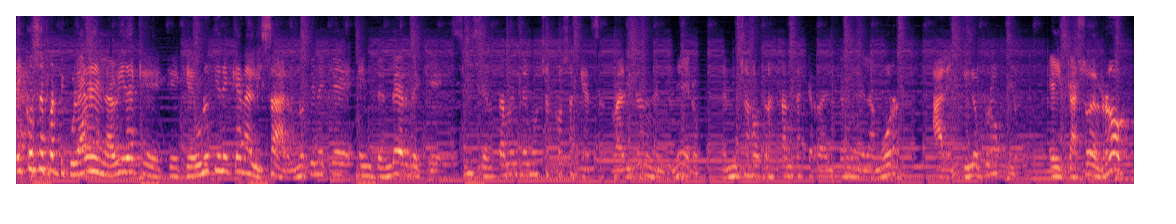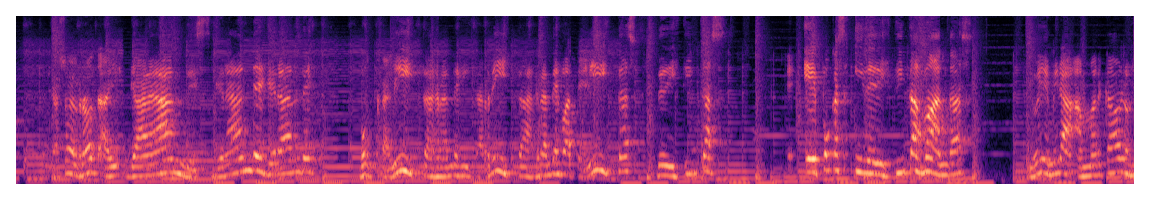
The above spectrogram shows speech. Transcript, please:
hay cosas particulares en la vida que, que- uno tiene que analizar, uno tiene que entender de que sí, ciertamente hay muchas cosas que se radican en el dinero, hay muchas otras tantas que radican en el amor al estilo propio. El caso del rock, el caso del rock hay grandes, grandes, grandes vocalistas, grandes guitarristas, grandes bateristas de distintas épocas y de distintas bandas y oye, mira, han marcado los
